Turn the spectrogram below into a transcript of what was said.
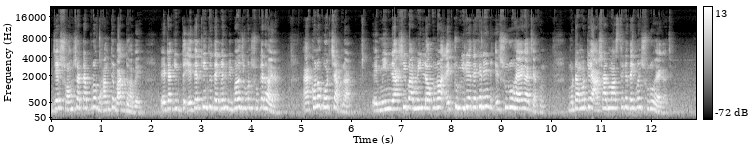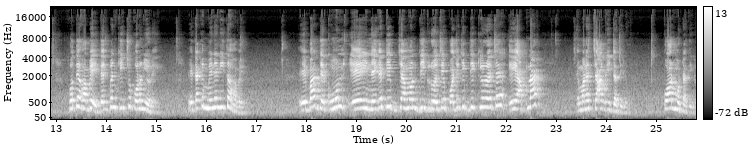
যে সংসারটা পুরো ভাঙতে বাধ্য হবে। এটা কিন্তু, এদের কিন্তু দেখবেন বিবাহ জীবন সুখের হয় না। এখনও করছে আপনার। এই মিন রাশি বা মিন লগ্ন একটু মিলিয়ে দেখে নিন, এর শুরু হয়ে গেছে এখন। মোটামুটি আষাঢ় মাস থেকে দেখবেন শুরু হয়ে গেছে। হতে হবে দেখবেন কিচ্ছু করণীয় নেই। এটাকে মেনে নিতে হবে। এবার দেখুন, এই নেগেটিভ যেমন দিক রয়েছে পজিটিভ দিক কী রয়েছে? এই আপনার মানে চাকরিটা দিল, কর্মটা দিল।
